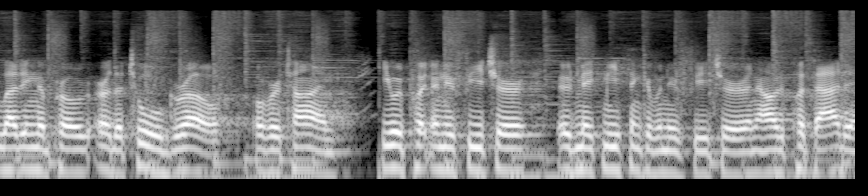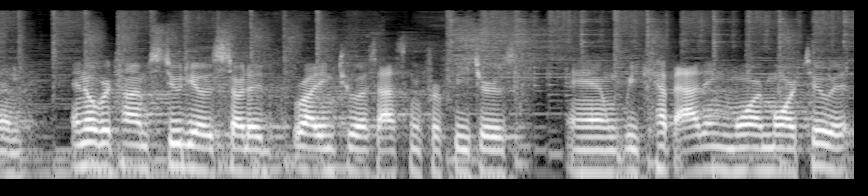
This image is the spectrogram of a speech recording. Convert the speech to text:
letting the, pro or the tool grow over time. He would put in a new feature, it would make me think of a new feature, and I would put that in. And over time, studios started writing to us asking for features, and we kept adding more and more to it.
